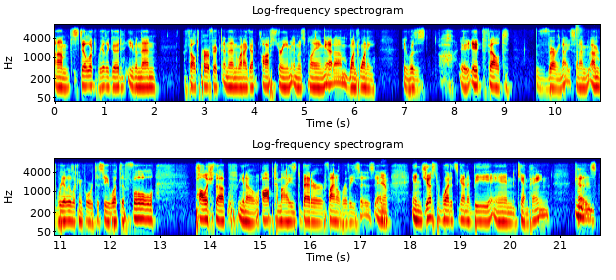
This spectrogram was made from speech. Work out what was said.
Um, still looked really good. Even then, felt perfect. And then when I got off stream and was playing at um 120, it was oh, it, it felt very nice. And I'm I'm really looking forward to see what the full polished up, you know, optimized, better final releases and yeah. and just what it's going to be in campaign because. Mm-hmm.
